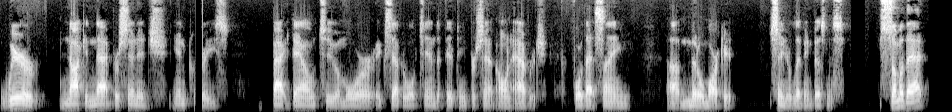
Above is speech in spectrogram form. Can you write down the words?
we're knocking that percentage increase back down to a more acceptable 10 to 15 percent on average for that same uh, middle market senior living business. Some of that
